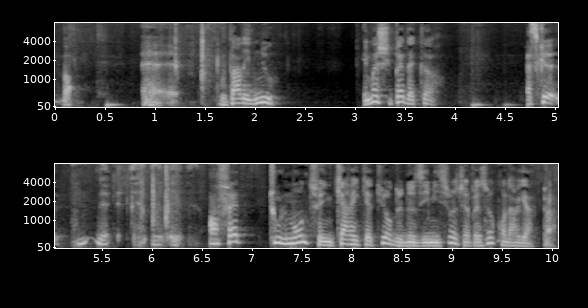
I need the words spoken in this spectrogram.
Bon, vous parlez de nous. Et moi, je ne suis pas d'accord. Parce que, en fait, tout le monde fait une caricature de nos émissions et j'ai l'impression qu'on ne la regarde pas.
